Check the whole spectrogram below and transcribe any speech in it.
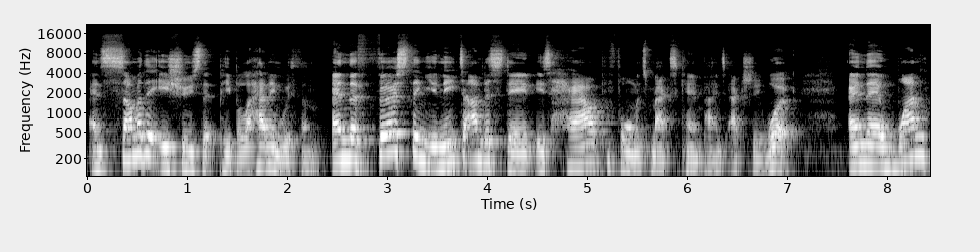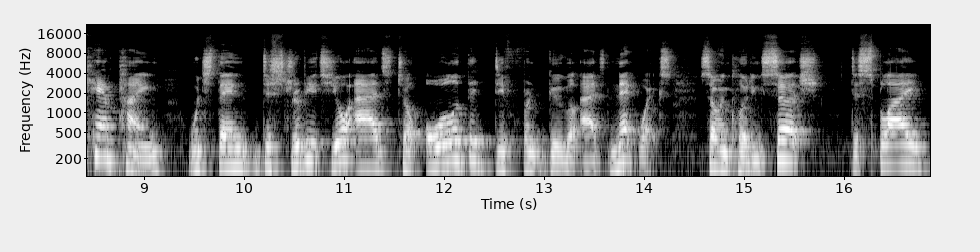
and some of the issues that people are having with them. And the first thing you need to understand is how Performance Max campaigns actually work. And they're one campaign which then distributes your ads to all of the different Google Ads networks. So including search, display,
